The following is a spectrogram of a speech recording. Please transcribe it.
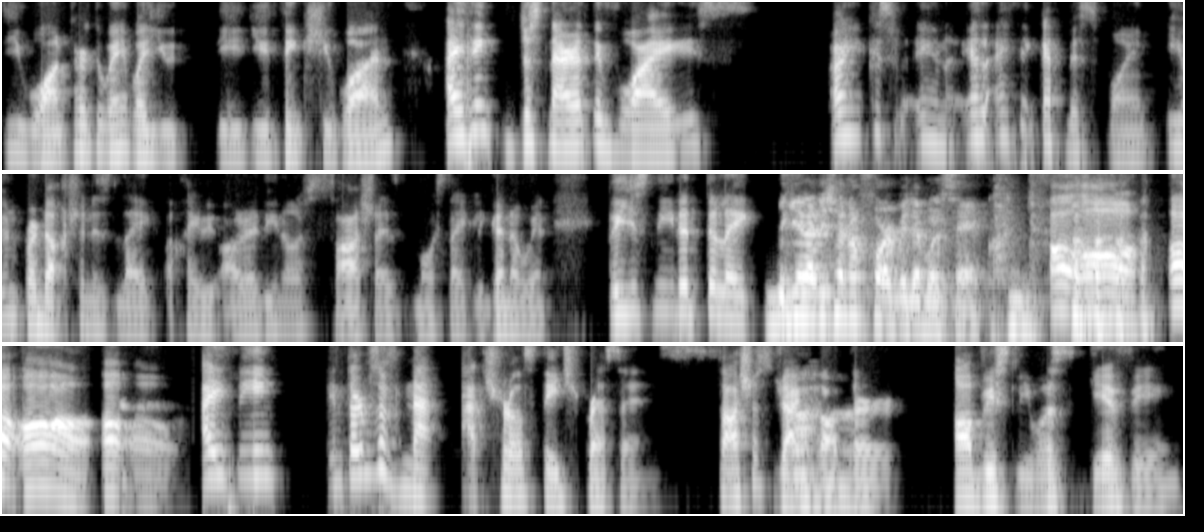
you want her to win, why you, you think she won. I think just narrative wise, I because you know I think at this point even production is like okay we already know Sasha is most likely gonna win. They just needed to like Bigyan natin siya ng formidable second. oh oh oh oh oh oh. I think in terms of natural stage presence, Sasha's drag Uh-huh. daughter obviously was giving,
